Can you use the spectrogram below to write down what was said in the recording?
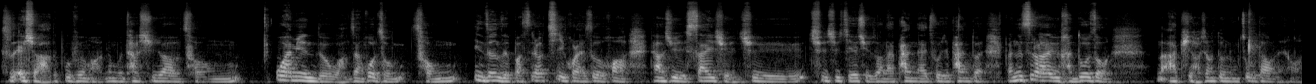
是 HR 的部分哈，那么它需要从外面的网站或者从从应征者把资料寄回来之后的话，他要去筛选、去去去截取，然后来判来做一些判断。反正资料来源很多种，那 IP 好像都能做到呢哈。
